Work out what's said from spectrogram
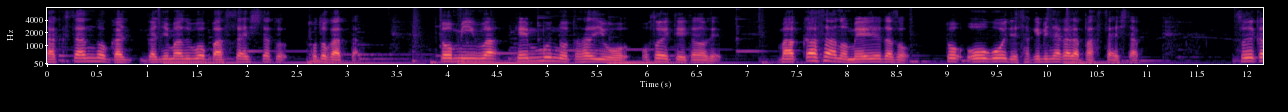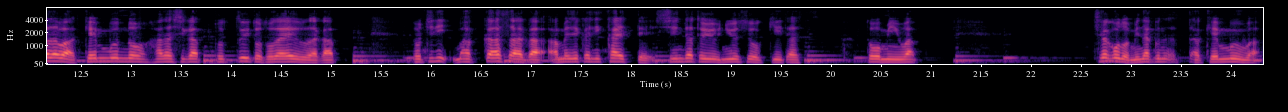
たくさんのガジュマルを伐採したとことがあった。島民は見聞のたたりを恐れていたので、マッカーサーの命令だぞと大声で叫びながら伐採した。それからは見聞の話がぷっつりと捉えるのだが、後にマッカーサーがアメリカに帰って死んだというニュースを聞いた島民は、近頃見なくなった見聞は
